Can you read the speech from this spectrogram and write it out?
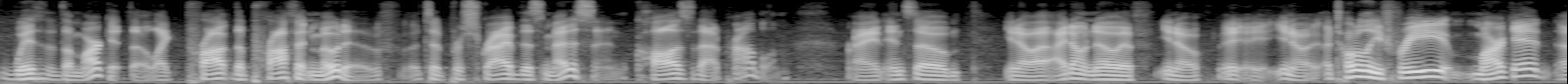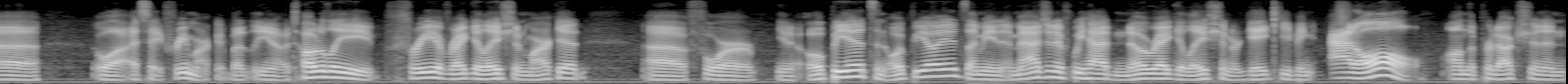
with the market, though. Like pro- the profit motive to prescribe this medicine caused that problem, right? And so, you know, I, I don't know if you know, you know, a totally free market. Uh, well, I say free market, but you know, a totally free of regulation market uh, for you know opiates and opioids. I mean, imagine if we had no regulation or gatekeeping at all on the production and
